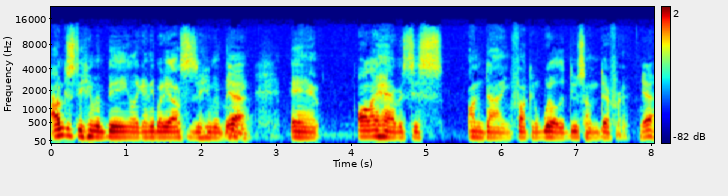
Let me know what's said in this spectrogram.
I'm just a human being like anybody else is a human being. Yeah. And all I have is this undying fucking will to do something different. yeah.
